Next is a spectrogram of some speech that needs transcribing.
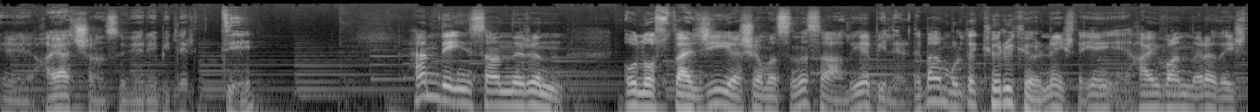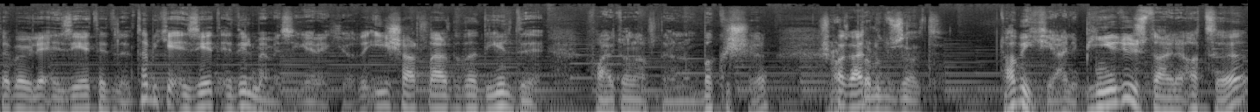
e, hayat şansı verebilirdi hem de insanların o nostaljiyi yaşamasını sağlayabilirdi. Ben burada körü körüne işte e, hayvanlara da işte böyle eziyet edilir. Tabii ki eziyet edilmemesi gerekiyordu. İyi şartlarda da değildi fayton atlarının bakışı. Şartları Fakat düzelt. Tabii ki yani 1700 tane atı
